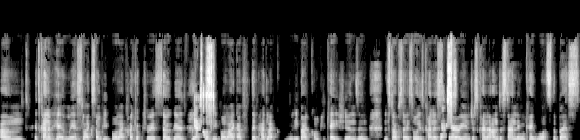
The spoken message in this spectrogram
um it's kind of hit and miss like some people like hydroxyurea is so good yes other people like I've, they've had like really bad complications and and stuff so it's always kind of yes. scary and just kind of understanding okay what's the best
